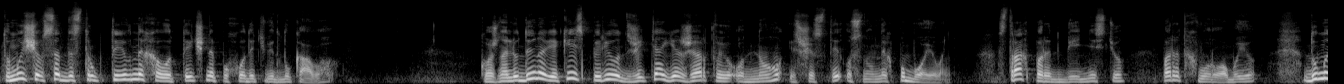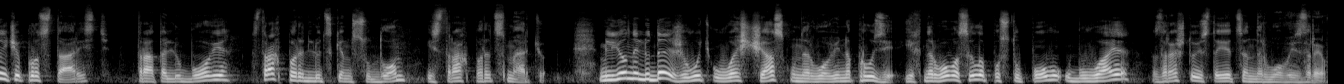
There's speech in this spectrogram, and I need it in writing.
тому що все деструктивне, хаотичне походить від лукавого. Кожна людина в якийсь період життя є жертвою одного із шести основних побоювань: страх перед бідністю, перед хворобою, думаючи про старість, втрата любові, страх перед людським судом і страх перед смертю. Мільйони людей живуть увесь час у нервовій напрузі. Їх нервова сила поступово убуває, зрештою стається нервовий зрив.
